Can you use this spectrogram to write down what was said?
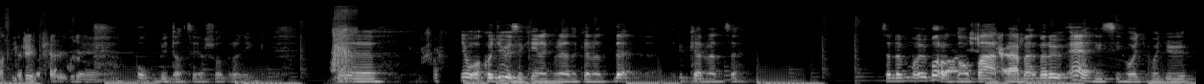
Az körülbelül ilyen. Hobbit a célsodronyink. Uh, jó, akkor győzikének mi lehet a kedvenc, de kedvence. Szerintem ő maradna a pártnál, mert, mert ő elhiszi, hogy, hogy ő,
